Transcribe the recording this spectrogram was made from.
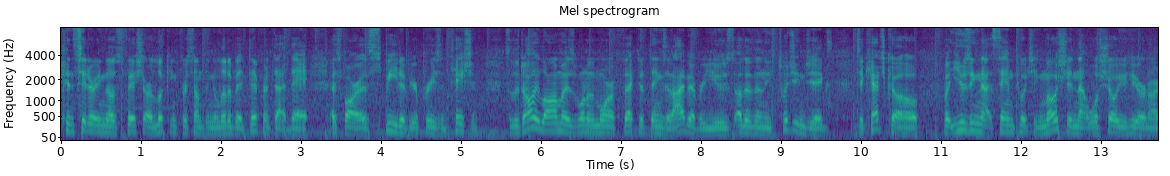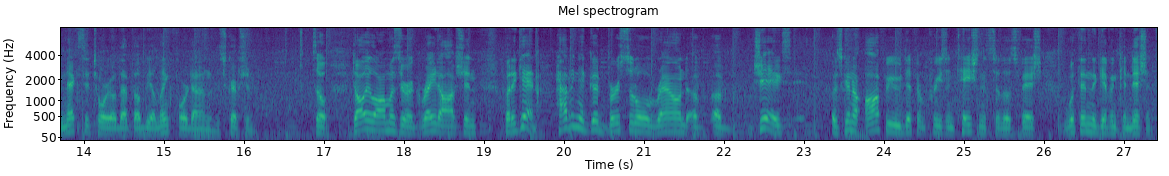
considering those fish are looking for something a little bit different that day as far as speed of your presentation. So the Dolly Llama is one of the more effective things that I've ever used other than these twitching jigs to catch coho, but using that same twitching motion that we'll show you here in our next tutorial that there'll be a link for down in the description. So Dolly Llamas are a great option, but again, having a good versatile round of, of jigs is gonna offer you different presentations to those fish within the given conditions.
